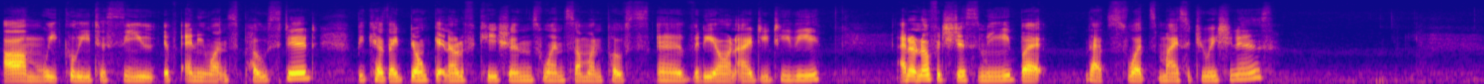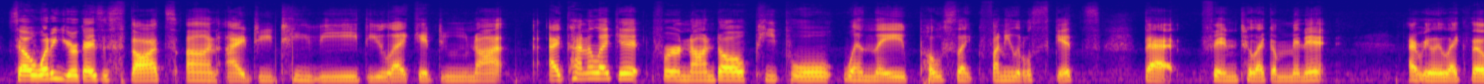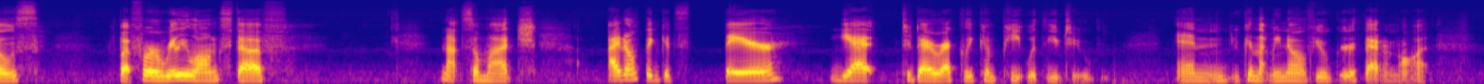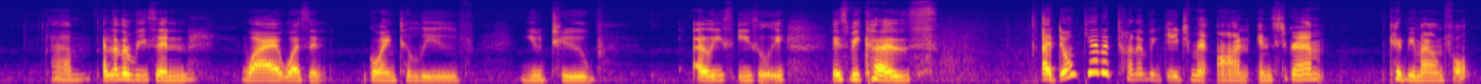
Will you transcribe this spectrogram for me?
um, weekly to see if anyone's posted because I don't get notifications when someone posts a video on IGTV. I don't know if it's just me, but that's what my situation is. So, what are your guys' thoughts on IGTV? Do you like it? Do you not? I kind of like it for non doll people when they post like funny little skits that fit into like a minute I really like those. But for really long stuff, not so much. I don't think it's there yet to directly compete with YouTube. And you can let me know if you agree with that or not. Um, another reason why I wasn't going to leave YouTube, at least easily, is because I don't get a ton of engagement on Instagram could be my own fault.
